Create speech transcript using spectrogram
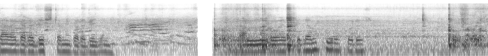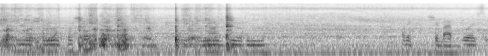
দাঁড়ায় দাঁড়ায়, দুষ্টামি করে দুজনে। রান্না বয়েছিলাম দুপুরে। মশলা কষাই আরেক সে ভাত বয়েছে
